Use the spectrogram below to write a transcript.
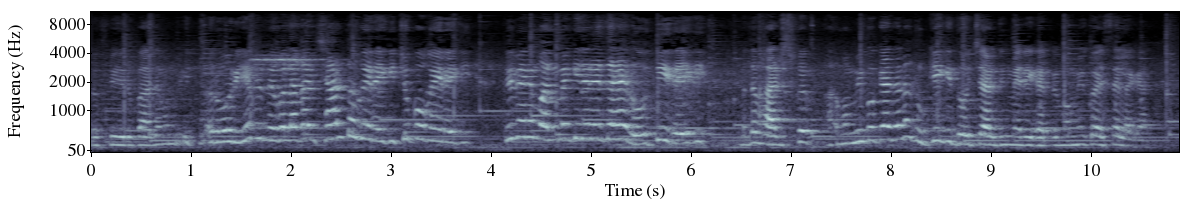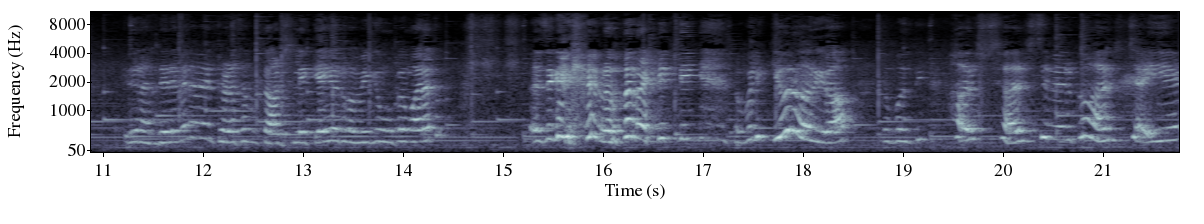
तो फिर बाद में इतना रो रही है, फिर मेरे को लगा शांत हो गई रहेगी, चुप हो गई रहेगी। फिर मेरे मन में किधर ऐसा है, रोती रहेगी। मतलब हर्ष को, मम्मी को क्या था ना, रुकेगी दो चार दिन मेरे घर पे, मम्मी को ऐसा लगा। फिर अंधेरे में ना मैं थोड़ा सा टॉर्च लेके आई और मम्मी के मुँह पे मारा तो ऐसे करके रो रही थी। तो बोली, क्यों रो रही हो आप? तो बोलती, हर्ष हर्ष, मेरे को हर्ष चाहिए।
